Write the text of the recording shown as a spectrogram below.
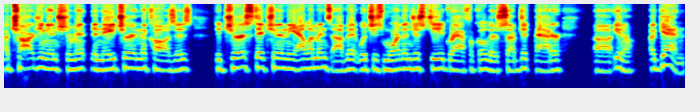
a charging instrument, the nature and the causes, the jurisdiction and the elements of it, which is more than just geographical. There's subject matter. Uh, you know, again,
